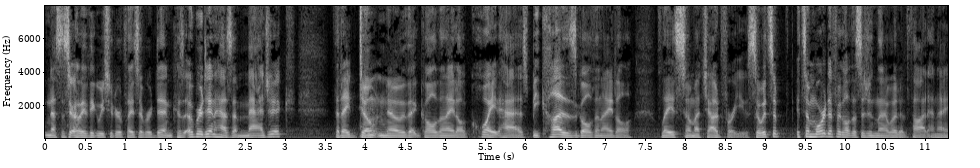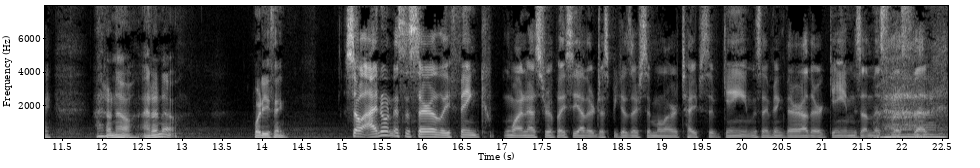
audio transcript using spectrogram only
necessarily think we should replace Obra Dinn because Obra Dinn has a magic that I don't know that Golden Idol quite has because Golden Idol lays so much out for you. So it's a it's a more difficult decision than I would have thought, and I I don't know. I don't know. What do you think? So I don't necessarily think one has to replace the other just because they're similar types of games. I think there are other games on this list that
